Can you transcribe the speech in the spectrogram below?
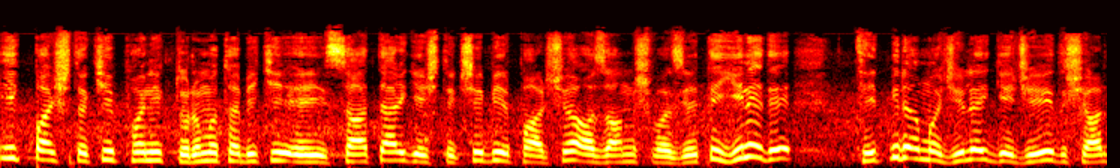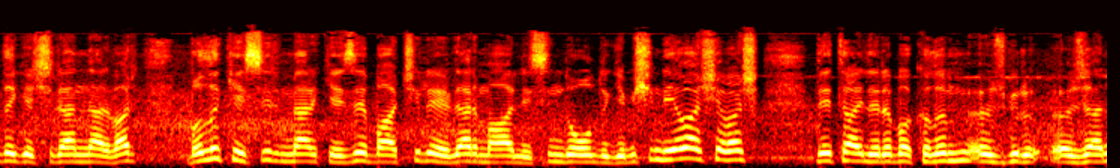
İlk baştaki panik durumu tabii ki e, saatler geçtikçe bir parça azalmış vaziyette. Yine de tedbir amacıyla geceyi dışarıda geçirenler var. Balıkesir merkezi Bahçeli Evler Mahallesi'nde olduğu gibi. Şimdi yavaş yavaş detaylara bakalım. Özgür Özen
